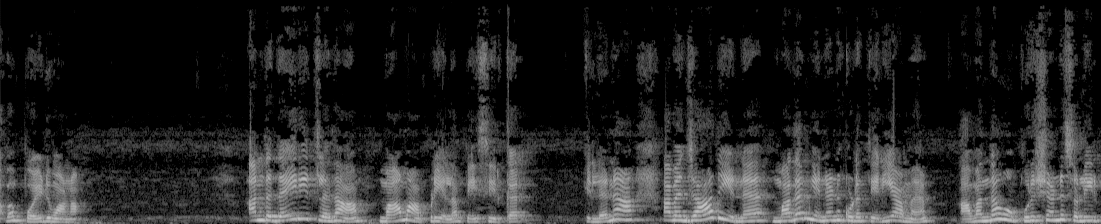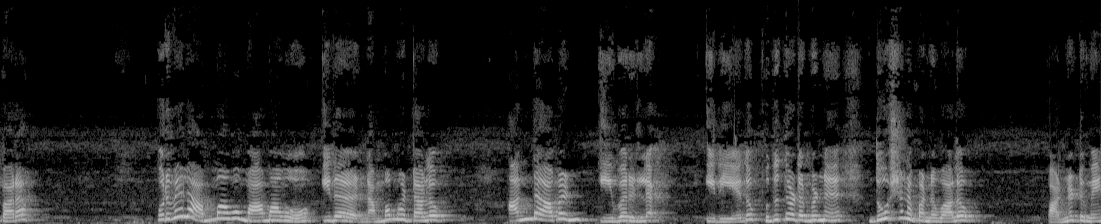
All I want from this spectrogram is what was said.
அவன் போயிடுவானான் அந்த தைரியத்தில் தான் மாமா அப்படியெல்லாம் பேசியிருக்கார். இல்லைன்னா அவன் ஜாதி என்ன மதம் என்னன்னு கூட தெரியாம அவன் தான் உன் புருஷன்னு சொல்லியிருப்பாரா? ஒருவேளை அம்மாவும் மாமாவும் இதை நம்ப மாட்டாலோ அந்த அவன் இவர் இல்லை. இது ஏதோ புது தொடர்புன்னு தூஷணம் பண்ணுவாளோ? பண்ணட்டுமே.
